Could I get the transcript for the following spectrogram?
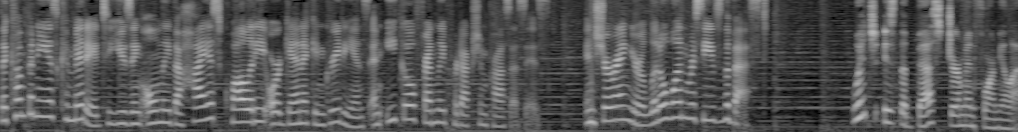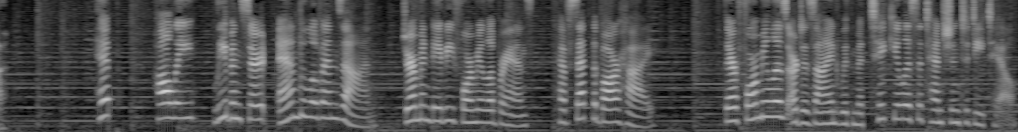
The company is committed to using only the highest quality organic ingredients and eco friendly production processes, ensuring your little one receives the best. Which is the best German formula? HiPP, Holle, Lebenswert, and Löwenzahn, German baby formula brands, have set the bar high. Their formulas are designed with meticulous attention to detail,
